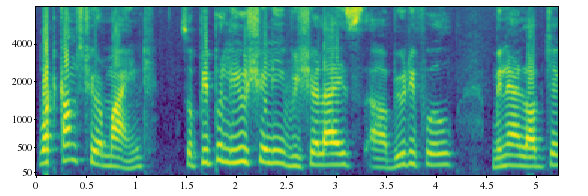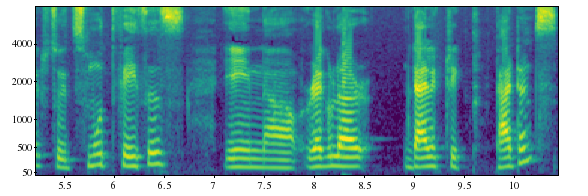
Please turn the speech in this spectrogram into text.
what comes to your mind? So, people usually visualize uh, beautiful mineral objects with smooth faces in uh, regular dielectric patterns.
